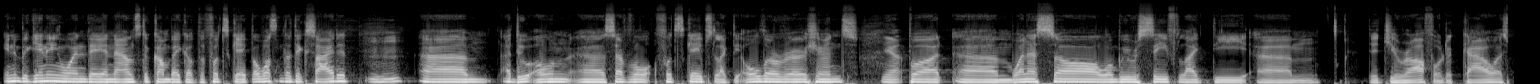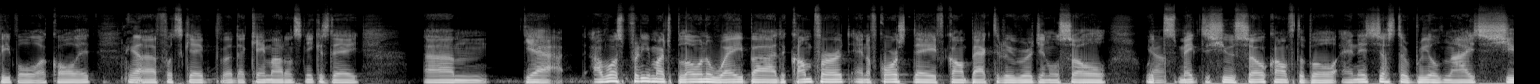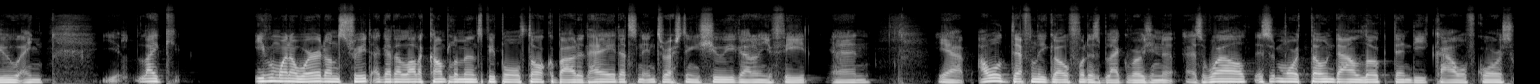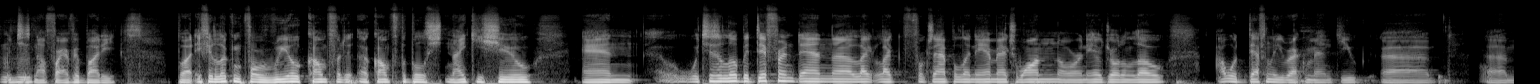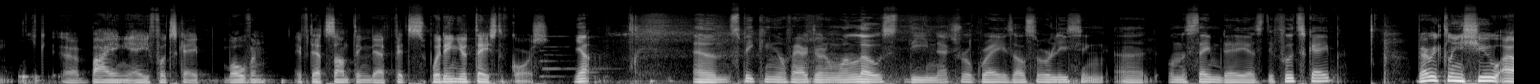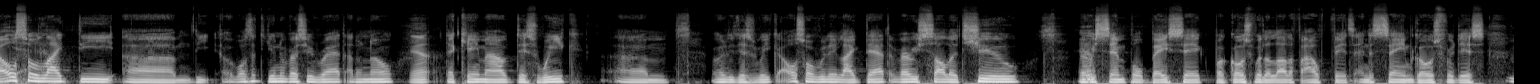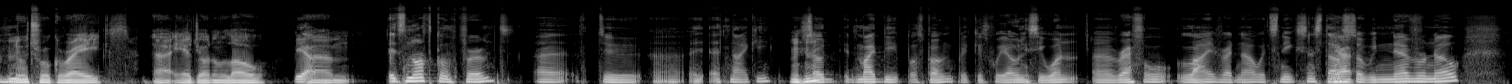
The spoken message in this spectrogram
in the beginning when they announced the comeback of the Footscape. I wasn't that excited. Mm-hmm. Um, I do own uh, several Footscapes, like the older versions. Yeah. But um, when I saw when we received like the um, the giraffe or the cow, as people uh, call it, Yeah. uh, Footscape uh, that came out on Sneakers Day. Um, yeah, I was pretty much blown away by the comfort, and of course they've gone back to the original sole, which Yeah. make the shoe so comfortable, and it's just a real nice shoe. And like, even when I wear it on the street, I get a lot of compliments. People talk about it. Hey, that's an interesting shoe you got on your feet, and yeah, I will definitely go for this black version uh, as well. It's a more toned down look than the cow, of course, which is not for everybody. But if you're looking for real comfort, a comfortable sh- Nike shoe, and uh, which is a little bit different than uh, like like for example an Air Max One or an Air Jordan Low, I would definitely recommend you uh, um, uh, buying a Footscape woven if that's something that fits within your taste, of course. Yeah. Um, speaking of Air Jordan 1 lows, the Neutral Grey is also releasing uh, on the same day as the Footscape. Very clean shoe. I also like the um, the uh, was it University Red? I don't know. Yeah. that came out this week, um, early this week. I also really like that. A very solid shoe, very Yeah. simple, basic, but goes with a lot of outfits. And the same goes for this neutral gray uh, Air Jordan Low. Yeah. Um, It's not confirmed uh, to uh, at Nike, mhm. so it might be postponed because we only see one uh, raffle live right now with sneaks and stuff. Yeah. So we never know.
